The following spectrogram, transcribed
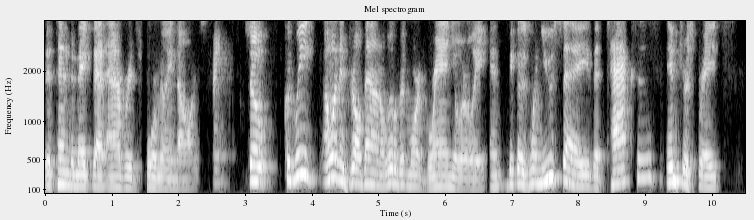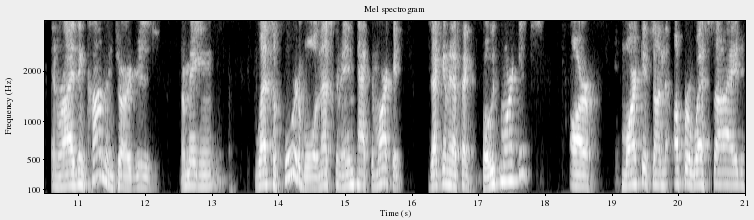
that tend to make that average $4 million. Right. So, could we? I want to drill down a little bit more granularly. And because when you say that taxes, interest rates, and rising common charges are making less affordable, and that's going to impact the market, is that going to affect both markets? Are markets on the Upper West Side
